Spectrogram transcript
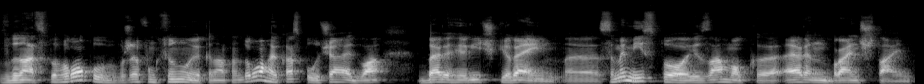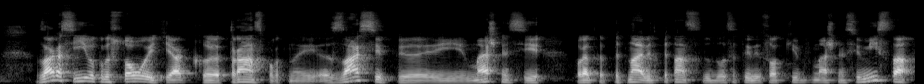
з 2011 року вже функціонує канатна дорога, яка сполучає два береги річки Рейн, е, саме місто і замок Ерен Брайнштайн. Зараз її використовують як е, транспортний засіб, е, і мешканці порядка 15, від 15 до 20% мешканців міста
